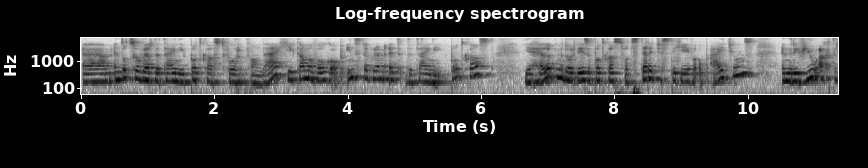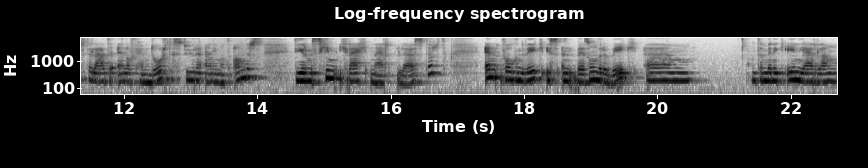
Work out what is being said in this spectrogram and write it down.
Um, en tot zover de Tiny Podcast voor vandaag. Je kan me volgen op Instagram, TheTinyPodcast. Je helpt me door deze podcast wat sterretjes te geven op iTunes, een review achter te laten en of hem door te sturen aan iemand anders die er misschien graag naar luistert. En volgende week is een bijzondere week, ehm, want dan ben ik één jaar lang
